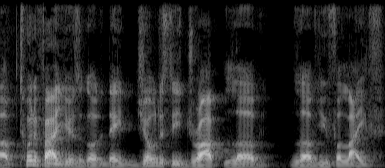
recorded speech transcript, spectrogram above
Uh, 25 years ago today, Jodeci dropped "Love Love You for Life."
